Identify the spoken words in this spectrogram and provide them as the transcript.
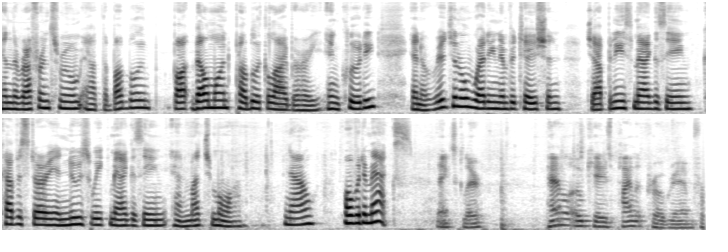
in the reference room at the Bubble, Belmont Public Library, including an original wedding invitation, Japanese magazine, cover story in Newsweek magazine, and much more. Now, over to Max. Thanks, Claire. Panel OK's pilot program for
